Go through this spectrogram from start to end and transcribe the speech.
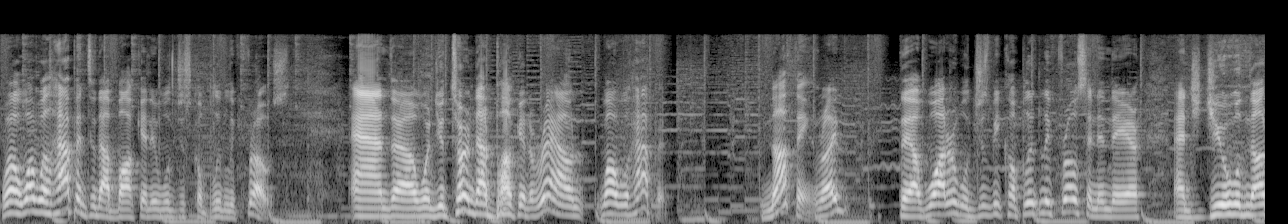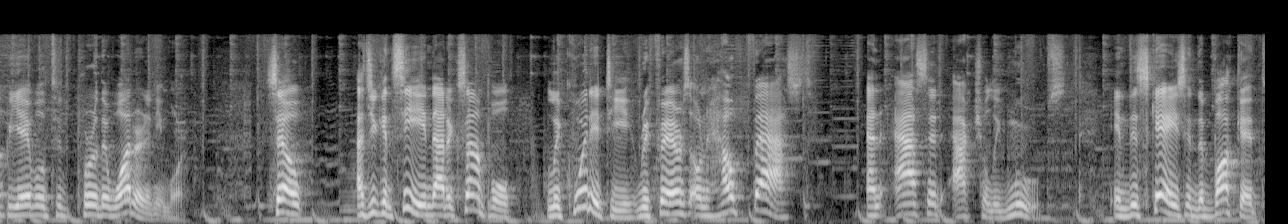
Well, what will happen to that bucket? It will just completely froze. And uh, when you turn that bucket around, what will happen? Nothing, right? The water will just be completely frozen in there and you will not be able to pour the water anymore. So, as you can see in that example, Liquidity refers on how fast an asset actually moves. In this case, in the bucket,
